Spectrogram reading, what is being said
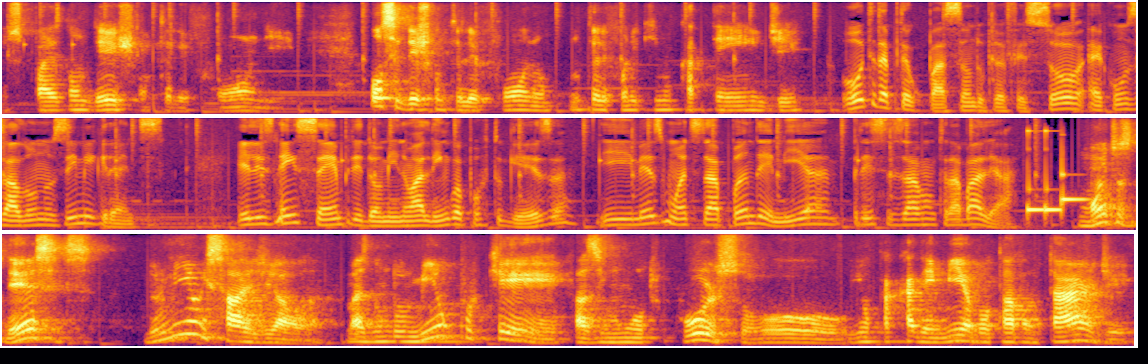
Os pais não deixam o telefone, ou se deixam o telefone, um telefone que nunca atende, Outra preocupação do professor é com os alunos imigrantes. Eles nem sempre dominam a língua portuguesa e, mesmo antes da pandemia, precisavam trabalhar. Muitos desses dormiam em sala de aula, mas não dormiam porque faziam um outro curso ou iam para academia, voltavam tarde.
